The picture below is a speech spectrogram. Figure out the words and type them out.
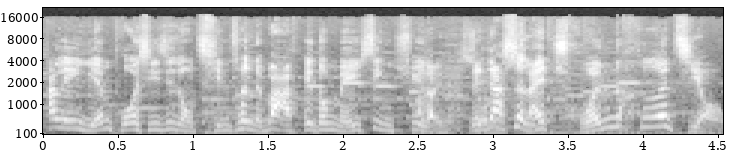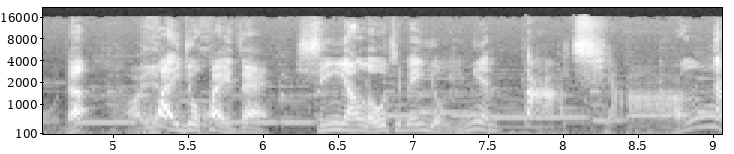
他连阎婆惜这种秦村的霸配都没兴趣了人家是来纯喝酒的哎。坏就坏在浔阳楼这边有一面大墙啊。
